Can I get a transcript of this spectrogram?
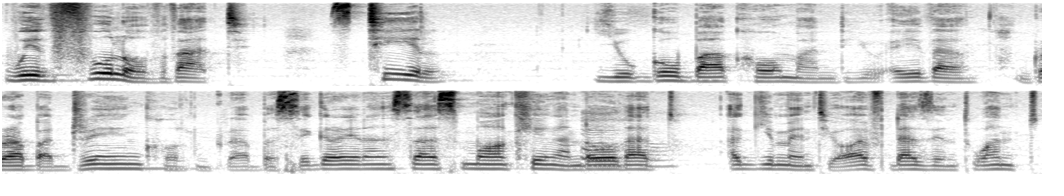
with full of that, still you go back home and you either grab a drink or grab a cigarette and start smoking and all that argument. Your wife doesn't want to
